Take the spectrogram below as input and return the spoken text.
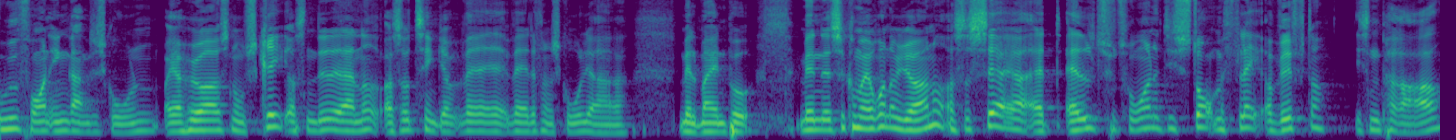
ude foran indgang til skolen. Og jeg hører også nogle skrig og sådan det der andet, og så tænker jeg, hvad, hvad er det for en skole, jeg har meldt mig ind på? Men øh, så kommer jeg rundt om hjørnet, og så ser jeg, at alle tutorerne, de står med flag og vifter i sådan en parade.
